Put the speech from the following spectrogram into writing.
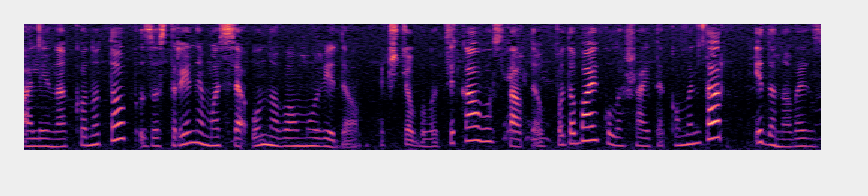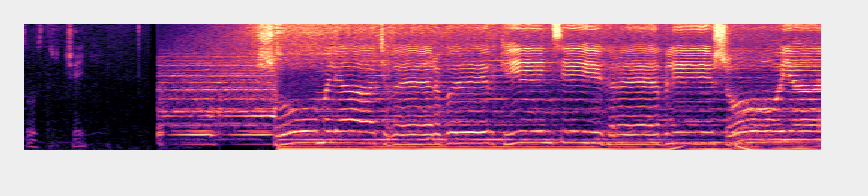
Аліна Конотоп. Зустрінемося у новому відео. Якщо було цікаво, ставте вподобайку, лишайте коментар і до нових зустрічей. Шумлять верби в кінці греблі, що я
